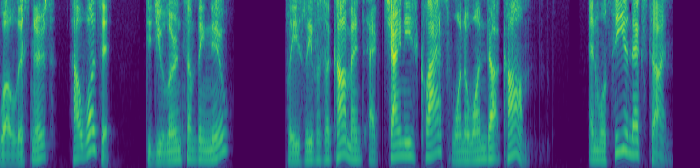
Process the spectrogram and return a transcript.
Well, listeners, how was it? Did you learn something new? Please leave us a comment at ChineseClass101.com. And we'll see you next time.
